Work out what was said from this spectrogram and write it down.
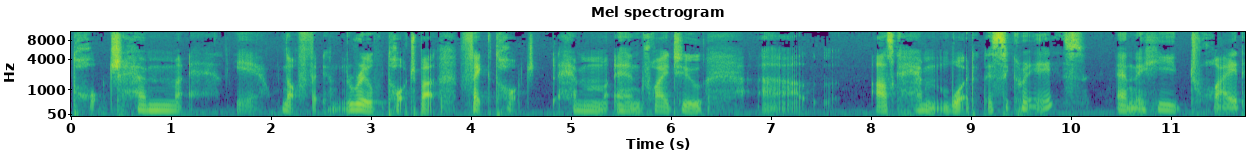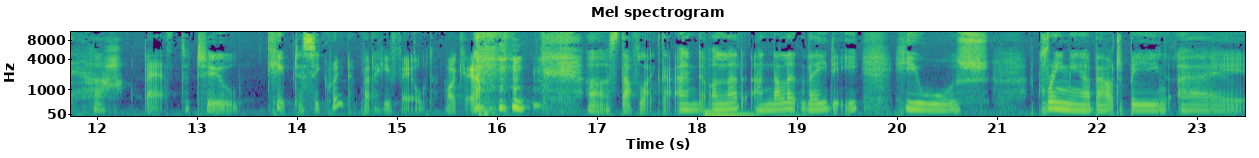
torch him yeah not fake, real torch, but fake torch him and try to uh, ask him what the secret is. And he tried her best to keep the secret, but he failed. Okay, uh, stuff like that. And another another lady, he was dreaming about being a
